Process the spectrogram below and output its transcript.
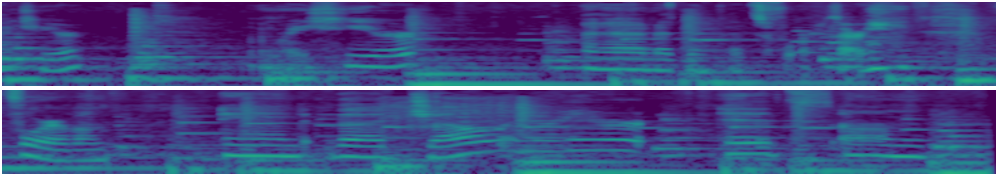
back here, right here, and I think that's four. Sorry, four of them. And the gel in her hair, it's um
